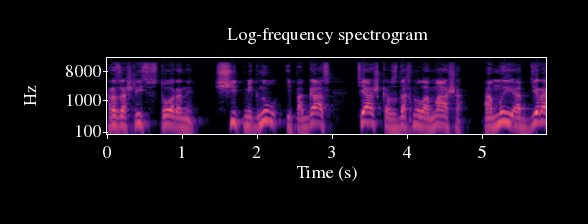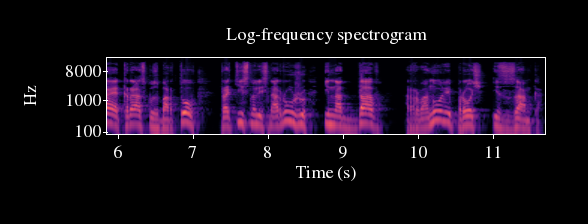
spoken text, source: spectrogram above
разошлись в стороны. Щит мигнул и погас, тяжко вздохнула Маша, а мы, обдирая краску с бортов, протиснулись наружу и, наддав, рванули прочь из замка.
